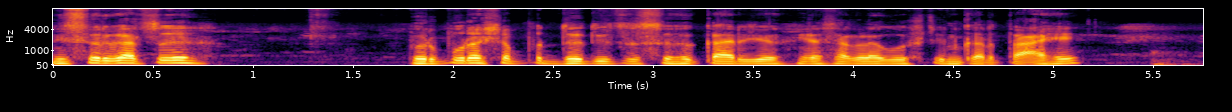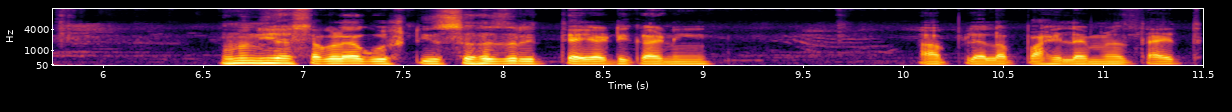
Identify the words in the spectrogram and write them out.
निसर्गाचं भरपूर अशा पद्धतीचं सहकार्य या सगळ्या गोष्टींकरता आहे. म्हणून ह्या सगळ्या गोष्टी सहजरित्या या ठिकाणी आपल्याला पाहायला मिळत आहेत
